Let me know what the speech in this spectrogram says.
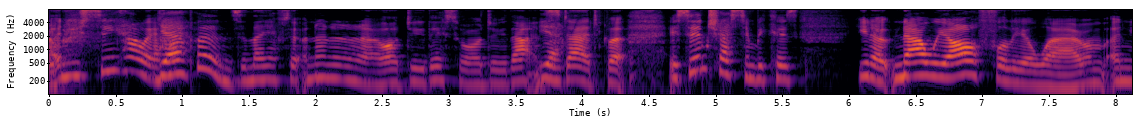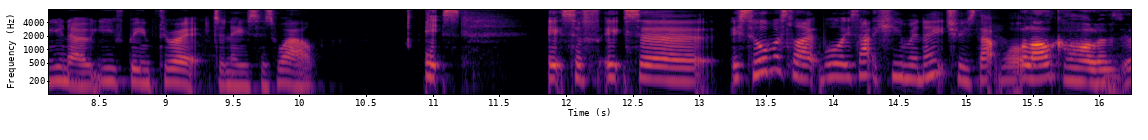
know. and you see how it Yeah. happens, and then you have to no, no, no, no. I'll do this or I'll do that Yeah. instead. But it's interesting because you know now we are fully aware, and, and you know you've been through it, Denise, as well. It's it's a f- it's a it's almost like well is that human nature is that what Well, alcohol like I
